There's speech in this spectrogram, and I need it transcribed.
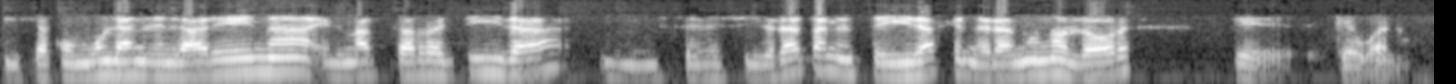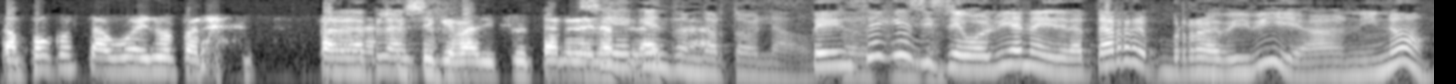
si se acumulan en la arena, el mar se retira y se deshidratan enseguida, generan un olor que, que bueno, tampoco está bueno para, para, la la, playa. gente que va a disfrutar de Sí, la hay que playa. entender todos lados. Pensé que si se volvían a hidratar re- revivían y no.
